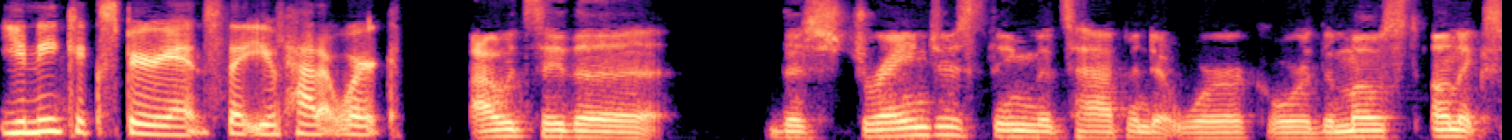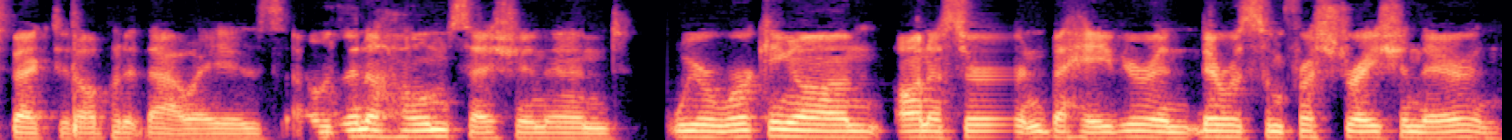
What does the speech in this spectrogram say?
unique experience that you've had at work? I would say the the strangest thing that's happened at work or the most unexpected i'll put it that way is i was in a home session and we were working on on a certain behavior and there was some frustration there and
